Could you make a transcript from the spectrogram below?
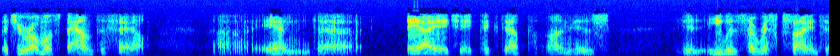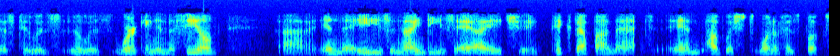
that you're almost bound to fail. Uh, and uh, AIHA picked up on his, his. He was a risk scientist who was who was working in the field uh, in the 80s and 90s. AIHA picked up on that and published one of his books.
